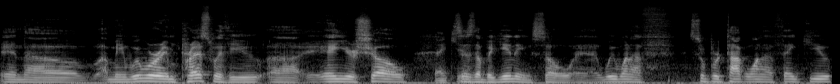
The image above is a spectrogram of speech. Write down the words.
and uh, I mean, we were impressed with you uh, in your show. Thank you. Since the beginning, so uh, we want to th- Super Taco want to thank you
